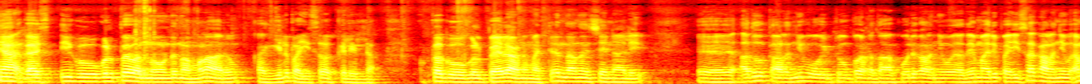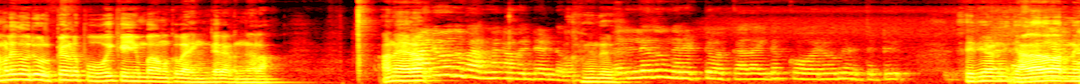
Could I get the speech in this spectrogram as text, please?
ഞാൻ ഈ ഗൂഗിൾ പേ വന്നുകൊണ്ട് നമ്മളാരും കയ്യിൽ പൈസ വെക്കലില്ല. ഒക്കെ ഗൂഗിൾ പേയിലാണ് മറ്റെന്താന്ന് വെച്ച് കഴിഞ്ഞാൽ ഏഹ്, അത് കളഞ്ഞു പോയിട്ടും ഇപ്പൊ കണ്ടോ, താക്കോൽ കളഞ്ഞു പോയി. അതേമാതിരി പൈസ കളഞ്ഞു പോയി. നമ്മളിത് ഒരു ഉറുപ്പ്യ അങ്ങോട്ട് പോയി കഴിയുമ്പോൾ നമുക്ക് ഭയങ്കര ഇടങ്ങളാ ആ നേരം ശരിയാണ്. ഞാനതാ പറഞ്ഞേ.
